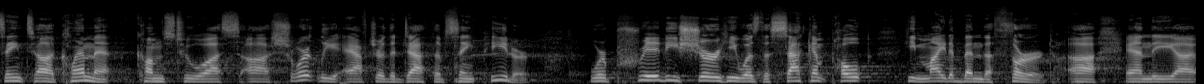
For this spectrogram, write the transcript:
St. Uh, Clement comes to us uh, shortly after the death of St. Peter. We're pretty sure he was the second pope. He might have been the third. Uh, and the, uh,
